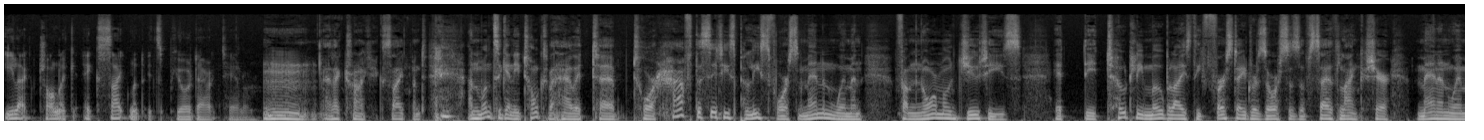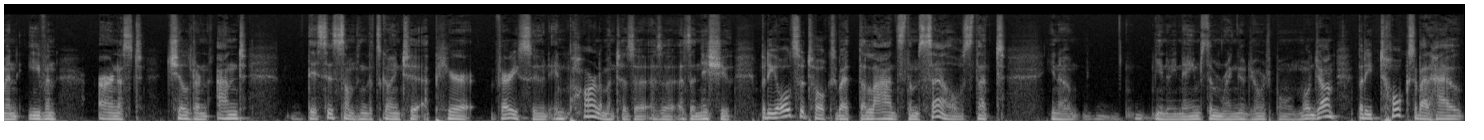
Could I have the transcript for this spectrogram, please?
electronic excitement. It's pure Derek Taylor. Mm, electronic excitement. And once again, he talks about how it uh, tore half the city's police force, men and women, from normal duties. It, it totally mobilised the first aid resources of South Lancashire, men and women, even earnest children. And this is something that's going to appear very soon in Parliament as a, as a as an issue. But he also talks about the lads themselves. That you know, you know, he names them Ringo, George, Paul, and John. But he talks about how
